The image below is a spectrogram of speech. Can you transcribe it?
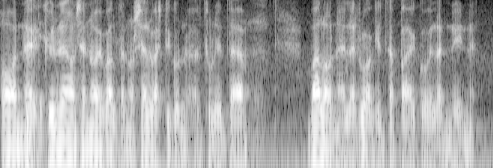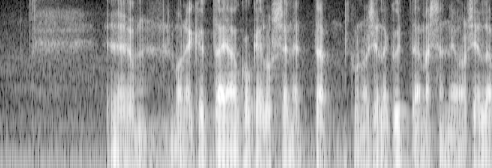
on, ne, kyllä ne on sen oivaltanut selvästi, kun tuli tämä valo näille ruokintapaikoille, niin monen kyttäjä on kokeillut sen, että kun on siellä kyttäämässä, ne on siellä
